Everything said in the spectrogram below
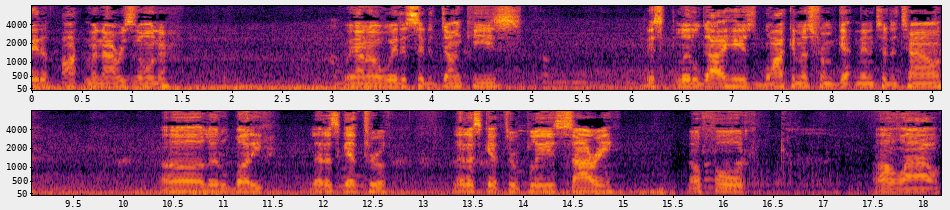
Way to Oatman, Arizona. We're on our way to see the donkeys. This little guy here is blocking us from getting into the town. Oh, little buddy, let us get through. Let us get through, please. Sorry. No food. Oh, wow.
